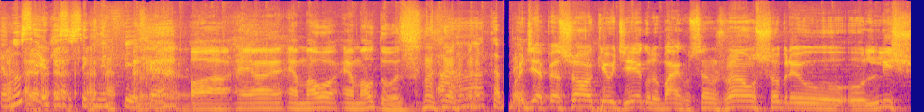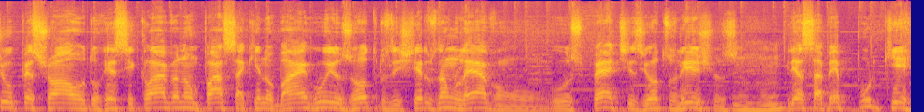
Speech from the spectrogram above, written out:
Eu não sei o que isso significa. Ó, é, é, mal, é maldoso. Ah, tá Bom dia, pessoal. Aqui é o Diego do bairro São João. Sobre o, o lixo pessoal do reciclável, não passa aqui no bairro e os outros lixeiros não levam os pets e outros lixos. Queria saber por quê.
